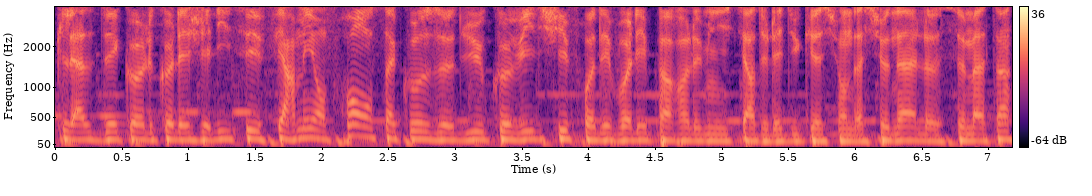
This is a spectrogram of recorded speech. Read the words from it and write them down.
classes d'écoles, collèges et lycées fermées en France à cause du Covid. Chiffre dévoilé par le ministère de l'Éducation nationale ce matin.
